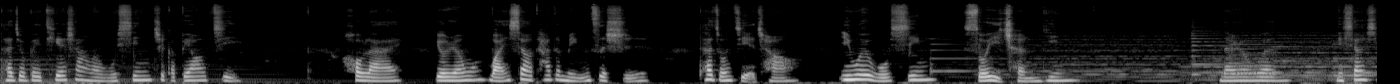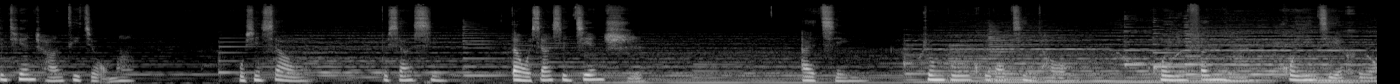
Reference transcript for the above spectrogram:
他就被贴上了“无心”这个标记。后来有人玩笑他的名字时，他总解嘲：“因为无心，所以成因。”男人问：“你相信天长地久吗？”无心笑了：“不相信，但我相信坚持。爱情终归会到尽头，或因分离，或因结合。”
